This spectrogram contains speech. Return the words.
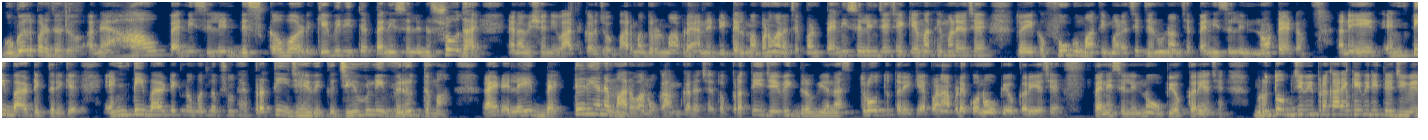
ગૂગલ પર જજો અને હાઉ પેનિસિલિન ડિસ્કવર્ડ કેવી રીતે પેનિસિલિન શોધાય એના વિશેની વાત કરજો. બારમા ધોરણમાં આપણે આને ડિટેલમાં ભણવાના છે, પણ પેનિસિલિન જે છે કેમાંથી મળે છે? તો એક ફૂગમાંથી મળે છે, જેનું નામ છે પેનિસિલિન નોટેટમ અને એ એન્ટીબાયોટિક તરીકે એન્ટીબાયોટિકનો મતલબ શું થાય? પ્રતિજૈવિક, જીવની વિરુદ્ધમાં રાઈટ એટલે એ બેક્ટેરિયાને મારવાનું કામ કરે છે. તો પ્રતિજૈવિક દ્રવ્યના સ્ત્રોત તરીકે પણ આપણે કોનો ઉપયોગ કરીએ છીએ? પેનિસિલિનનો ઉપયોગ કરીએ છીએ. મૃતોપજીવી પ્રકારે કેવી રીતે જીવે?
